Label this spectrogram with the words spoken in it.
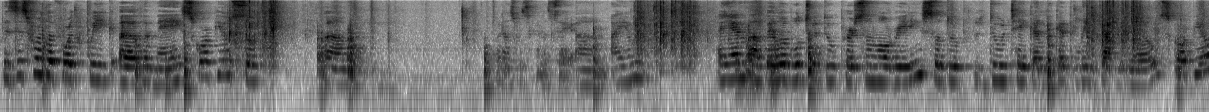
This is for the fourth week of May, Scorpio. So, um, what else was I going to say? Um, I am I am available to do personal readings, so do do take a look at the link down below, Scorpio.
